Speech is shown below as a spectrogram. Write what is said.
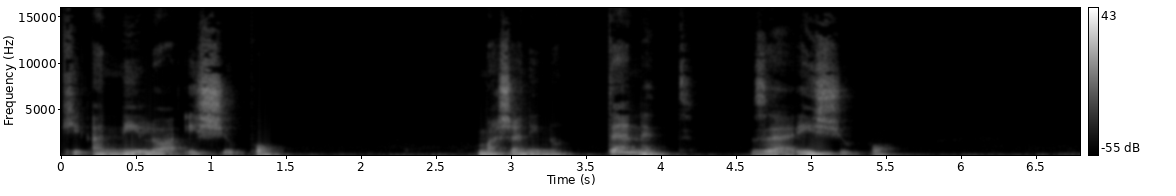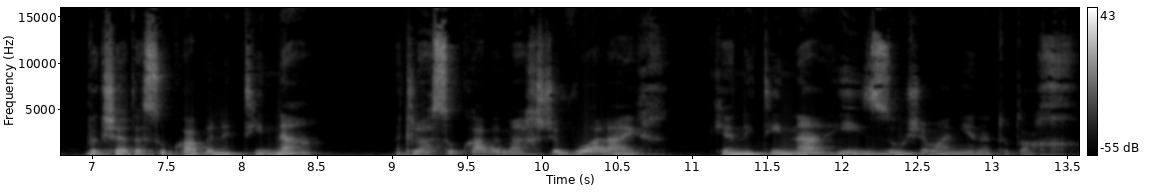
כי אני לא האישיו פה. מה שאני נותנת זה האישיו פה. וכשאת עסוקה בנתינה, את לא עסוקה במה יחשבו עלייך, כי הנתינה היא זו שמעניינת אותך.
